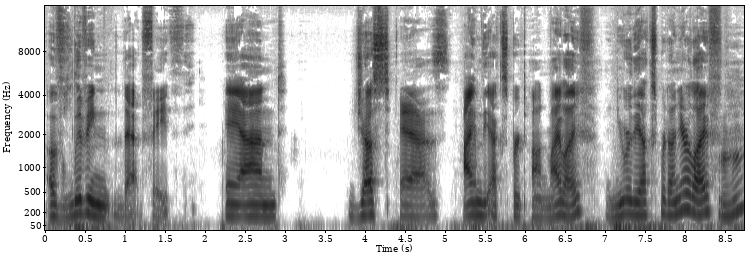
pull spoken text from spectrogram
of living that faith. And just as I am the expert on my life and you are the expert on your life, Mm-hmm.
